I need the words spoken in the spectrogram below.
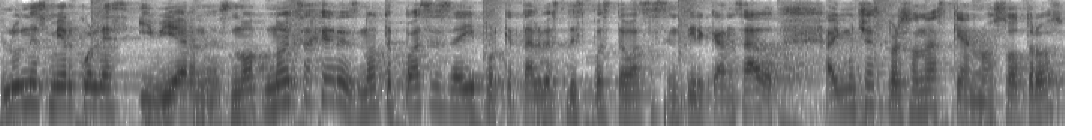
Lunes, miércoles y viernes. No, no exageres, no te pases de ahí porque tal vez después te vas a sentir cansado. Hay muchas personas que a nosotros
